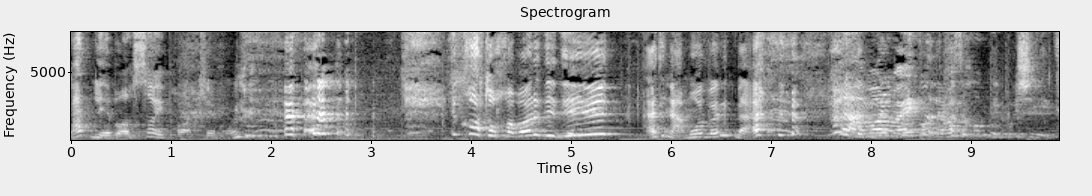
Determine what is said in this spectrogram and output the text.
بعد لباسای پارکمون. این کارتون خوابا رو دیدید؟ حتی نه مروارید نه. نه ماروایی تو لباس خوب میپوشید.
